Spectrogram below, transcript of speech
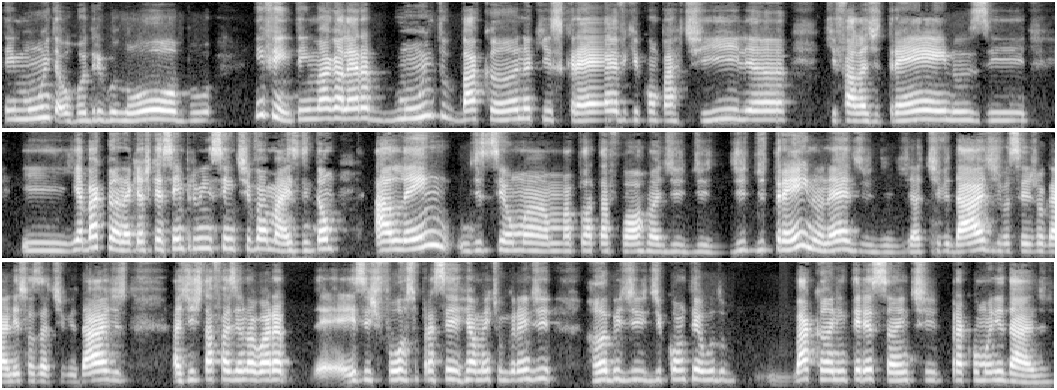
tem muita, o Rodrigo Lobo, enfim, tem uma galera muito bacana que escreve, que compartilha, que fala de treinos e, e, e é bacana, que acho que é sempre um incentivo a mais. Então, além de ser uma, uma plataforma de, de, de, de treino, né, de, de atividade, de você jogar ali suas atividades, a gente está fazendo agora é, esse esforço para ser realmente um grande hub de, de conteúdo bacana, interessante para a comunidade.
